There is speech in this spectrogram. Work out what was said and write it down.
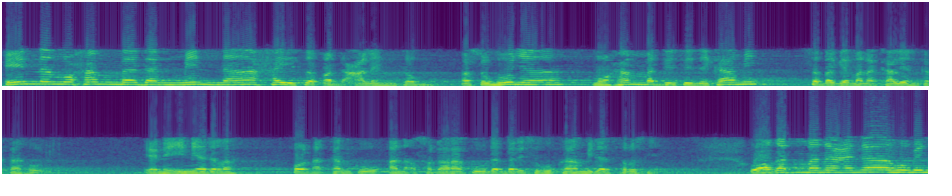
Inna Muhammadan minna haitsu qad alimtum. Sesungguhnya Muhammad di sisi kami sebagaimana kalian ketahui. Yani ini adalah ponakanku, anak saudaraku dan dari suku kami dan seterusnya. Wa qad mana'nahu min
